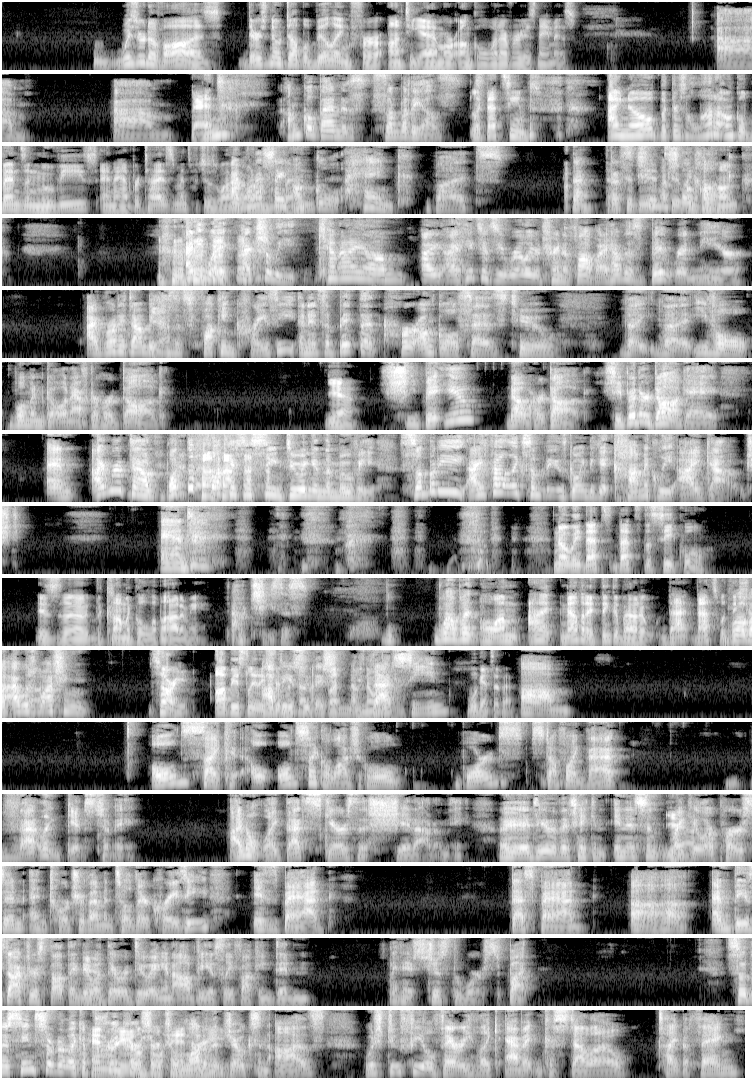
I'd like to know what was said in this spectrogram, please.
Wizard of Oz, there's no double billing for Auntie Em or Uncle, whatever his name is. Um, um, Ben? Uncle Ben is somebody else. Like that seems. I know, but there's a lot of Uncle Bens in movies and advertisements, which is why I, I, want to say Ben- Uncle Hank, but Uh, that- that's could be too much too, like Uncle Hunk. Hunk. anyway, actually, can I? Um, I I hate to derail your train of thought, but I have this bit written here. I wrote it down because Yeah. it's fucking crazy, and it's a bit that her uncle says to the the evil woman going after her dog. yeah, She bit you. No, her dog. She bit her dog, eh? And I wrote down, what the fuck is this scene doing in the movie? Somebody, I felt like somebody is going to get comically eye gouged. And No, wait, that's that's the sequel. Is the the comical lobotomy. oh Jesus. Well, but Oh, I'm I now that I think about it, that that's what they well, but I was done. watching. Sorry, obviously they Obviously, shouldn't have they it, shouldn't but have you know that I mean. scene. We'll get to that. Um, old psych, old psychological wards, stuff like that. That like gets to me. I don't like that. Scares the shit out of me. Like, the idea that they take an innocent, Yeah. regular person and torture them until they're crazy is bad. That's bad. Uh, and these doctors thought they knew Yeah. what they were doing and obviously fucking didn't. And it's just the worst. But so this scene's sort of like a Henry, precursor Uncle to a lot of the jokes in Oz, which do feel very like Abbott and Costello type of thing.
